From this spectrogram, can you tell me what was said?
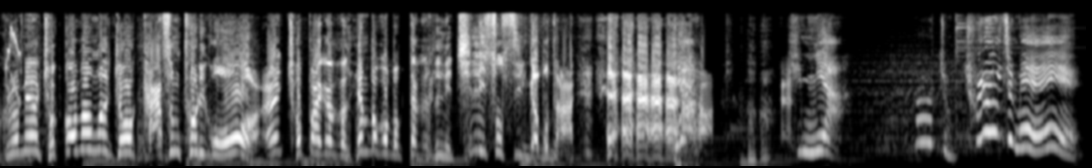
그러면 저 검은 건 저 가슴털이고 에? 저 빨간 건 햄버거 먹다가 흘린 칠리 소스인가 보다 김야, 아, 좀 조용히 좀 해.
